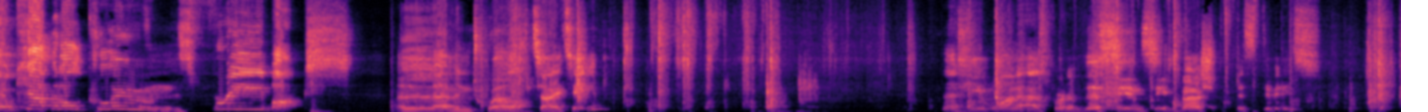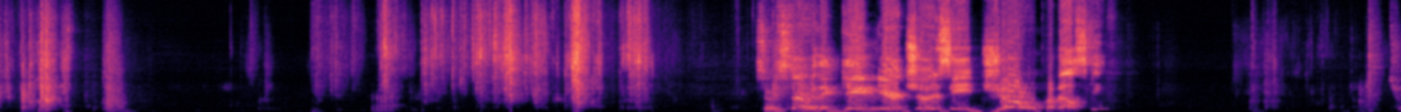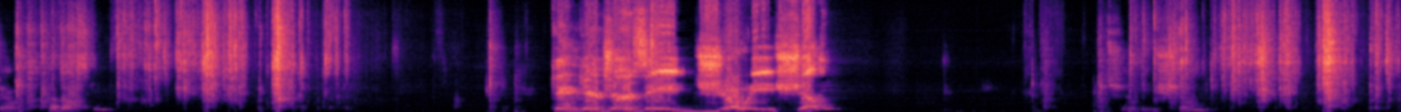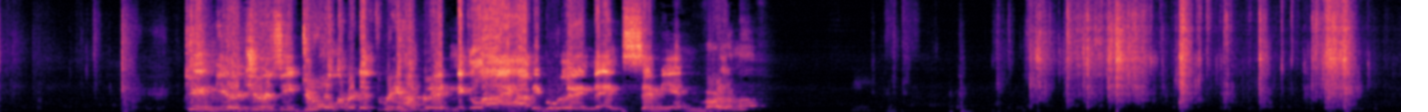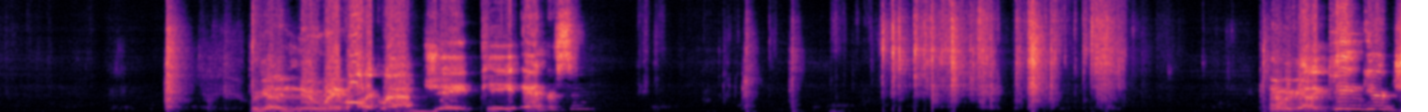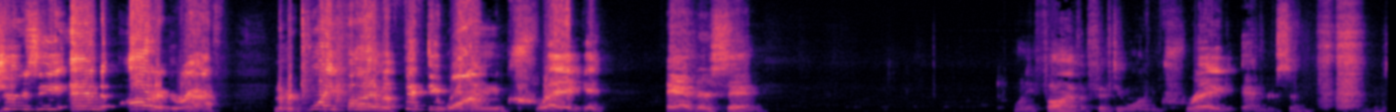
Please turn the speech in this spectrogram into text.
go, Capital Clunes, free box. 1112 titanium. That he won as part of the CNC Bash festivities. So we start with a Game Gear jersey, Joe Pavelski. Joe Pavelski. Game Gear jersey, Jody Shelley. Jody Shelley. Game Gear jersey, dual number to 300, Nikolai Khabibulin and Semyon Varlamov. We've got a new wave autograph, J.P. Anderson. And we've got a Game Gear jersey and autograph, number 25 of 51, Craig Anderson. 25 of 51, Craig Anderson.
